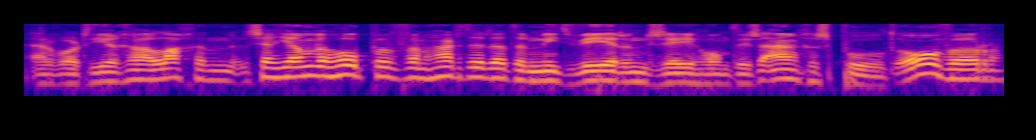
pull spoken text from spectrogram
Er wordt hier gelachen. Zeg Jan, we hopen van harte dat er niet weer een zeehond is aangespoeld. Over.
